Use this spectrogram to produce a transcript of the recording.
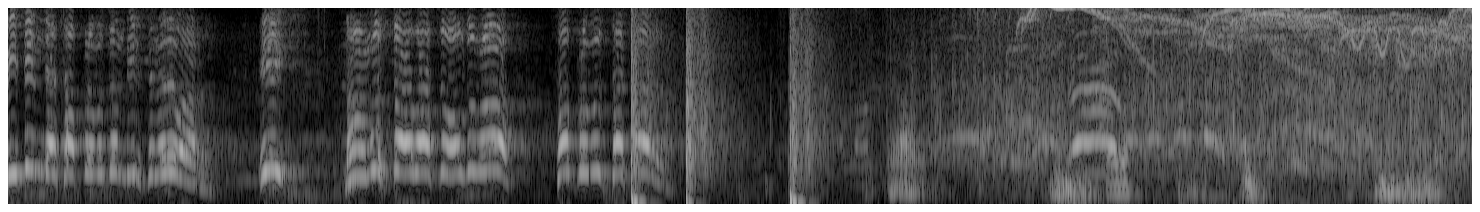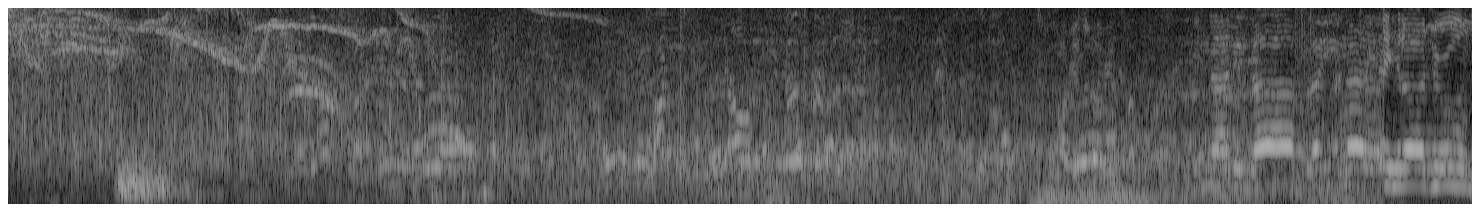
Bizim de sabrımızın bir sınırı var. İş namus davası oldu mu sabrımız taşar. İnna lillahi ileyhi raciun.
